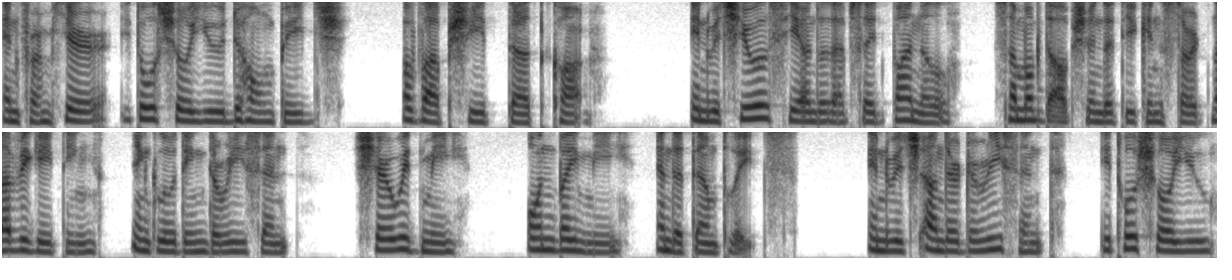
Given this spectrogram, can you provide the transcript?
And from here, it will show you the homepage of appsheet.com, in which you will see on the left side panel some of the options that you can start navigating, including the recent, share with me, owned by me, and the templates, in which under the recent, it will show you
